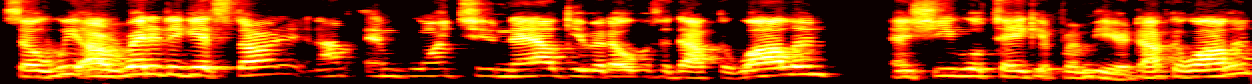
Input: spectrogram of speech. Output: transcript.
So we are ready to get started, and I am going to now give it over to Dr. Wallen and she will take it from here. Dr. Wallen?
